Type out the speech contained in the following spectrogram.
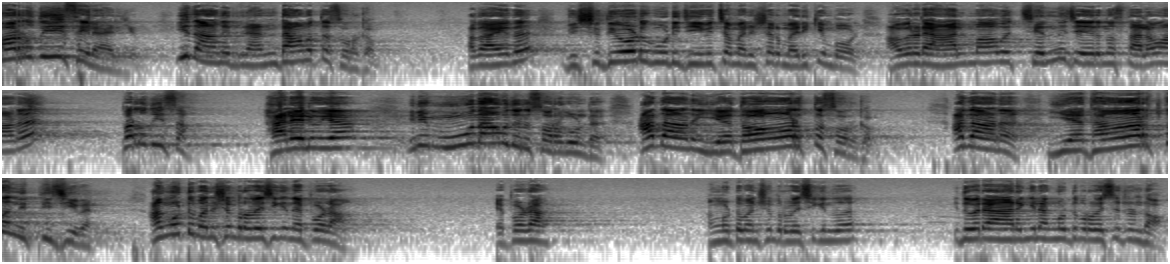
പറുദീസയിലായിരിക്കും. ഇതാണ് രണ്ടാമത്തെ സ്വർഗം. അതായത് വിശുദ്ധിയോടുകൂടി ജീവിച്ച മനുഷ്യർ മരിക്കുമ്പോൾ അവരുടെ ആത്മാവ് ചെന്നു ചേരുന്ന സ്ഥലമാണ് പറുദീസ. ഹലേലുയ ഇനി മൂന്നാമതൊരു സ്വർഗമുണ്ട് അതാണ് യഥാർത്ഥ സ്വർഗം അതാണ് യഥാർത്ഥ നിത്യജീവൻ. അങ്ങോട്ട് മനുഷ്യൻ പ്രവേശിക്കുന്ന എപ്പോഴാ? എപ്പോഴാ? അങ്ങോട്ട് മനുഷ്യൻ പ്രവേശിക്കുന്നത്? ഇതുവരെ ആരെങ്കിലും അങ്ങോട്ട് പ്രവേശിച്ചിട്ടുണ്ടോ?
